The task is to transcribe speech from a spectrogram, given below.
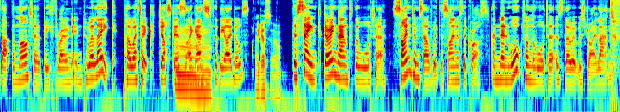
that the martyr be thrown into a lake. Poetic justice, I Mm. guess, for the idols. I guess so. The saint, going down to the water, signed himself with the sign of the cross, and then walked on the water as though it was dry land.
